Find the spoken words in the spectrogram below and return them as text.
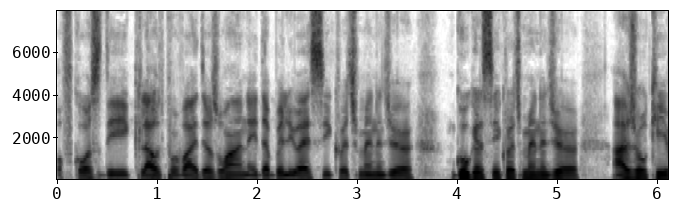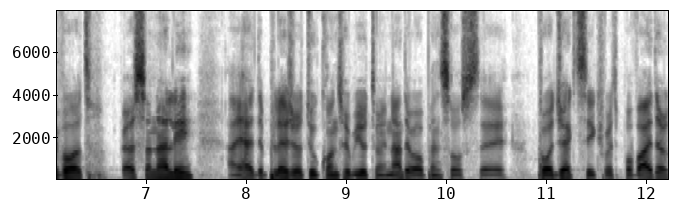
of course, the cloud providers one, AWS Secrets Manager, Google Secrets Manager, Azure Key Vault. Personally, I had the pleasure to contribute to another open source uh, project, secret provider,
